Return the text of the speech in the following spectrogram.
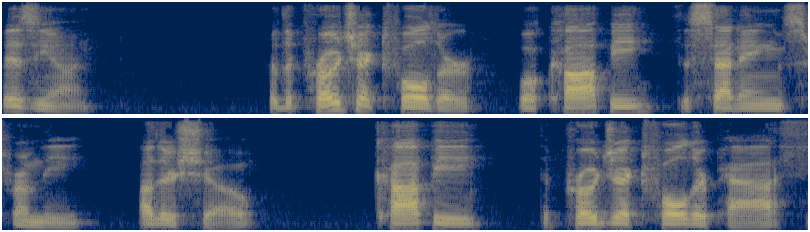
Vision. For the project folder, we'll copy the settings from the other show, copy the project folder path,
